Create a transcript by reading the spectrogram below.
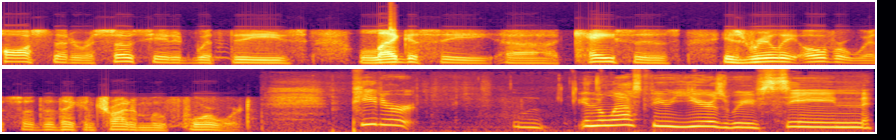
costs that are associated with these legacy uh, cases is really over with, so that they can try to move forward. Peter, in the last few years, we've seen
